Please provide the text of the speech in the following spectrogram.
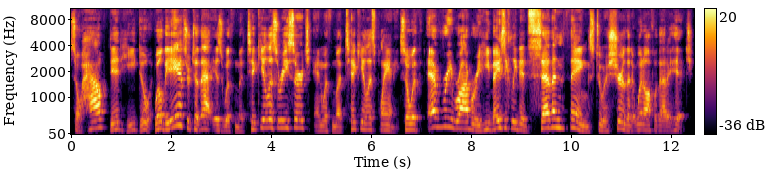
So, how did he do it? Well, the answer to that is with meticulous research and with meticulous planning. So, with every robbery, he basically did seven things to assure that it went off without a hitch.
